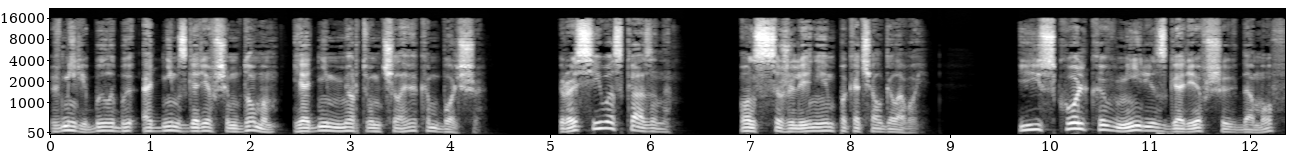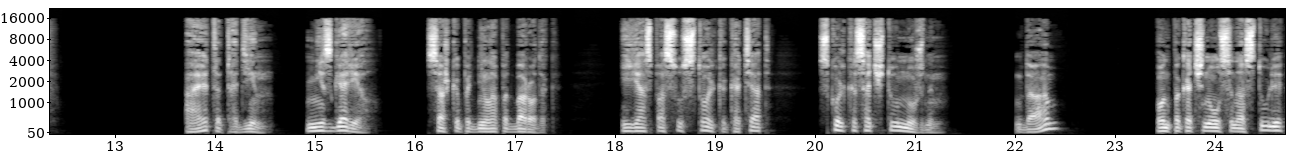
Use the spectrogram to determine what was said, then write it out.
в мире было бы одним сгоревшим домом и одним мертвым человеком больше. Красиво сказано. Он с сожалением покачал головой. И сколько в мире сгоревших домов? А этот один не сгорел. Сашка подняла подбородок. И я спасу столько котят, сколько сочту нужным. Да? Он покачнулся на стуле,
